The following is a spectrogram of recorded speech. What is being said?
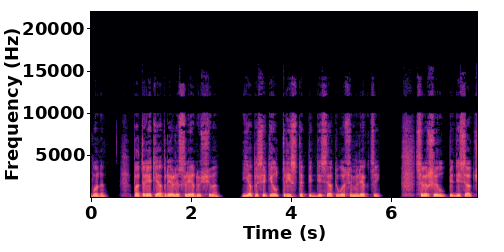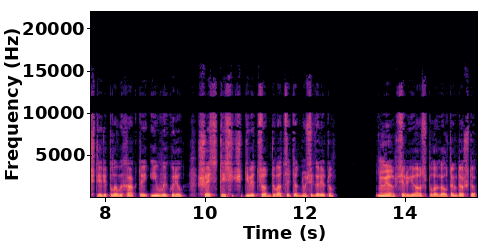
года по 3 апреля следующего, я посетил 358 лекций, совершил 54 половых акта и выкурил 6921 сигарету. Ну, я всерьез полагал тогда, что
